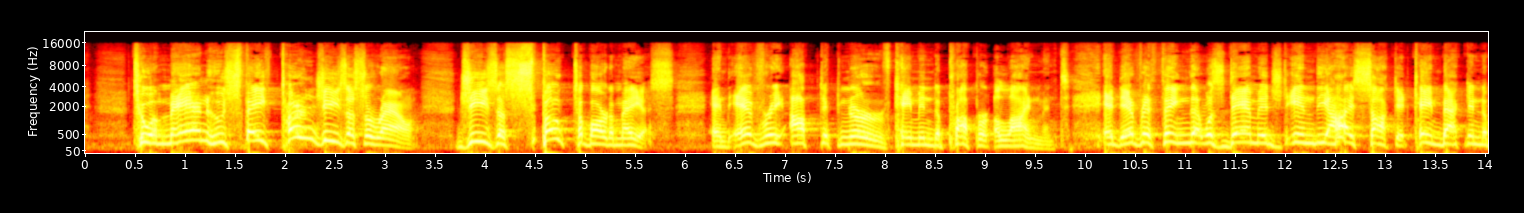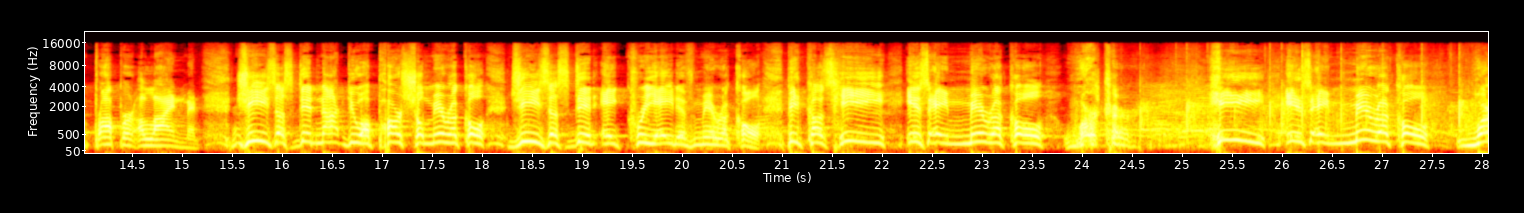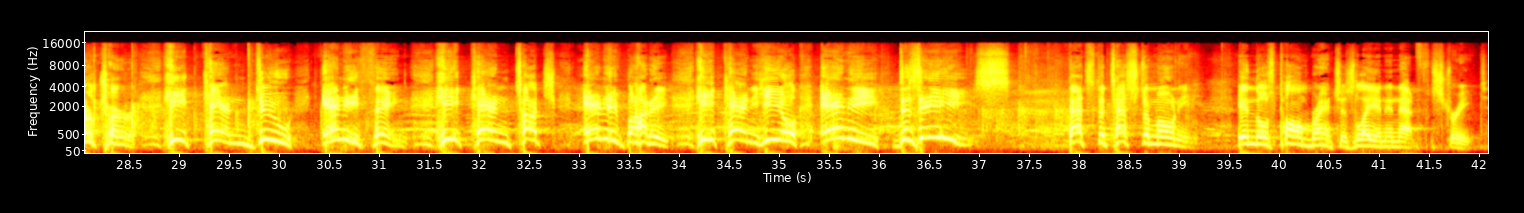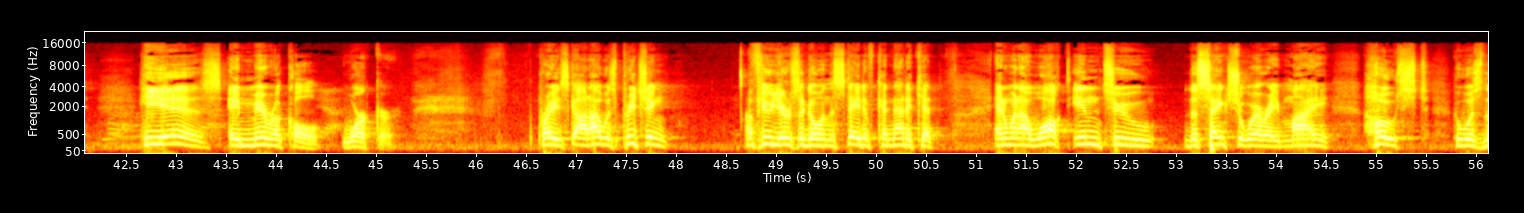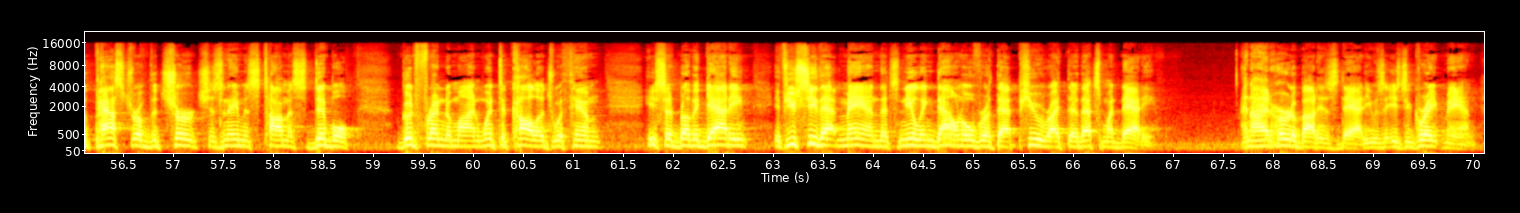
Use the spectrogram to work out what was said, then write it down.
to a man whose faith turned Jesus around, Jesus spoke to Bartimaeus and every optic nerve came into proper alignment, and everything that was damaged in the eye socket came back into proper alignment. Jesus did not do a partial miracle, Jesus did a creative miracle because He is a miracle worker. He is a miracle worker. He can do anything. He can touch anybody. He can heal any disease. That's the testimony in those palm branches laying in that street. He is a miracle worker. Praise God. I was preaching a few years ago in the state of Connecticut, and when I walked into the sanctuary, my host who was the pastor of the church. His name is Thomas Dibble, good friend of mine, went to college with him. He said, Brother Gaddy, if you see that man that's kneeling down over at that pew right there, that's my daddy. And I had heard about his dad. He was, he's a great man,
